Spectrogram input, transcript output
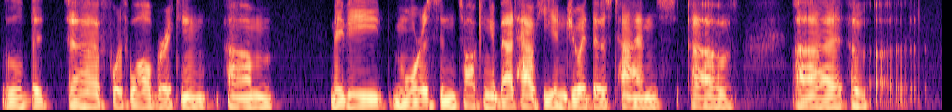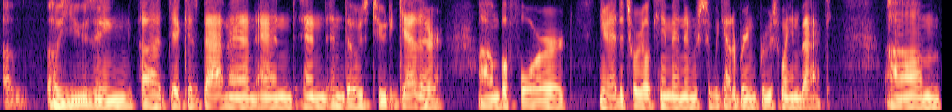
a little bit uh, fourth wall breaking. Um, maybe Morrison talking about how he enjoyed those times of uh, of, uh, of of using uh, Dick as Batman and and and those two together um, before you know editorial came in and we said we got to bring Bruce Wayne back. Um,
